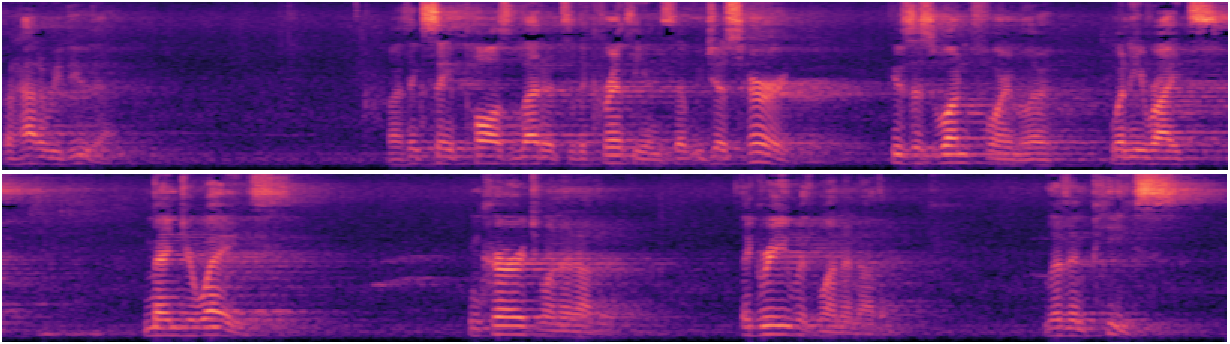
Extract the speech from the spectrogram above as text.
But how do we do that? Well, I think St. Paul's letter to the Corinthians that we just heard gives us one formula when he writes Mend your ways, encourage one another, agree with one another, live in peace,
